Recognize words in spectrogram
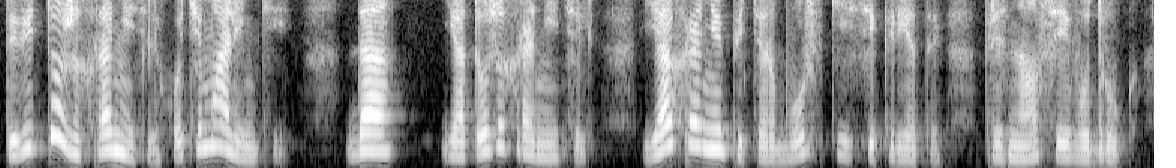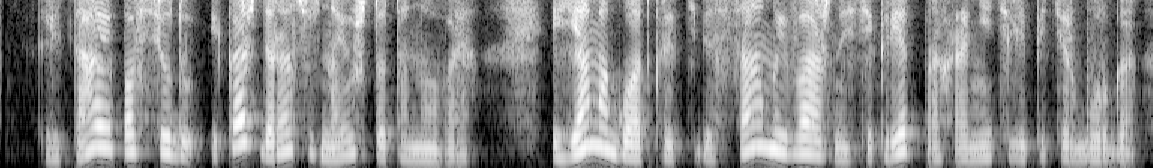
Ты ведь тоже хранитель, хоть и маленький». «Да, я тоже хранитель. Я храню петербургские секреты», – признался его друг. «Летаю повсюду и каждый раз узнаю что-то новое. И я могу открыть тебе самый важный секрет про хранителей Петербурга –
